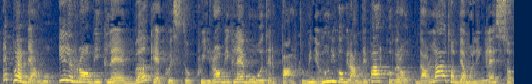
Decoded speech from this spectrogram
E poi abbiamo il Roby Club, che è questo qui, Roby Club Water Park, quindi è un unico grande parco, però da un lato abbiamo l'ingresso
